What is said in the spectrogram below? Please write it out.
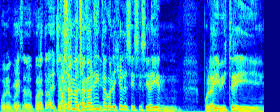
Por, por esa- por atrás de Chacarita. Pasando sí, Chacarita, sí. colegiales, sí, sí, sí, ahí en. Por ahí, ¿viste? Y.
